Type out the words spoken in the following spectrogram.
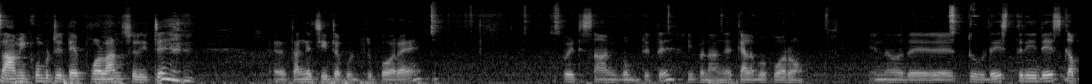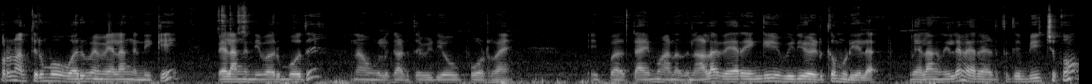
சாமி கும்பிட்டுட்டே போகலான்னு சொல்லிட்டு தங்கச்சிகிட்ட கொடுத்துட்டு போகிறேன் போயிட்டு சாமி கும்பிட்டுட்டு இப்போ நாங்கள் கிளம்ப போகிறோம் இன்னும் ஒரு டூ டேஸ் த்ரீ டேஸ்க்கு அப்புறம் நான் திரும்பவும் வருவேன் வேளாங்கண்ணிக்கு. வேளாங்கண்ணி வரும்போது நான் உங்களுக்கு அடுத்த வீடியோவும் போடுறேன். இப்போ டைம் ஆனதுனால வேறு எங்கேயும் வீடியோ எடுக்க முடியலை. வேளாங்கண்ணியில் வேறு இடத்துக்கு பீச்சுக்கும்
